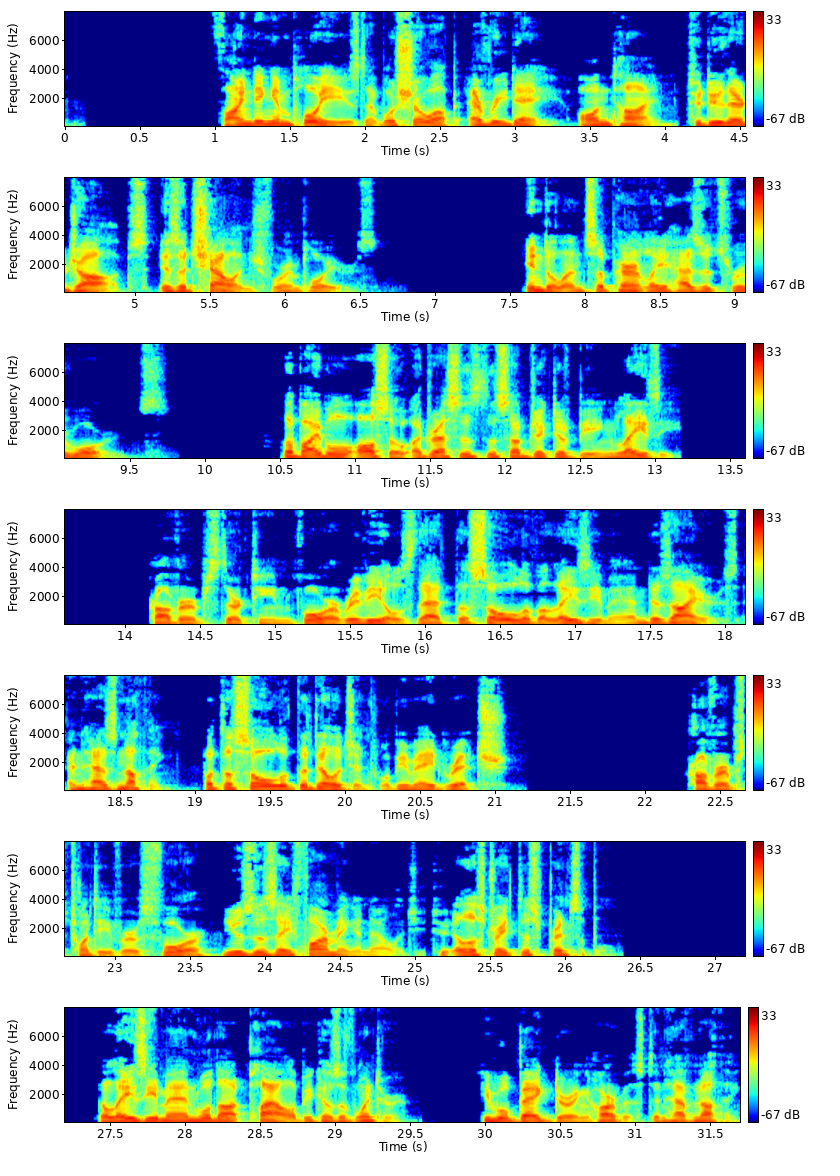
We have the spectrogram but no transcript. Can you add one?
Finding employees that will show up every day, on time, to do their jobs is a challenge for employers. Indolence apparently has its rewards. The Bible also addresses the subject of being lazy. Proverbs 13:4 reveals that the soul of a lazy man desires and has nothing, but the soul of the diligent will be made rich. Proverbs 20 verse 4 uses a farming analogy to illustrate this principle. The lazy man will not plow because of winter. He will beg during harvest and have nothing.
